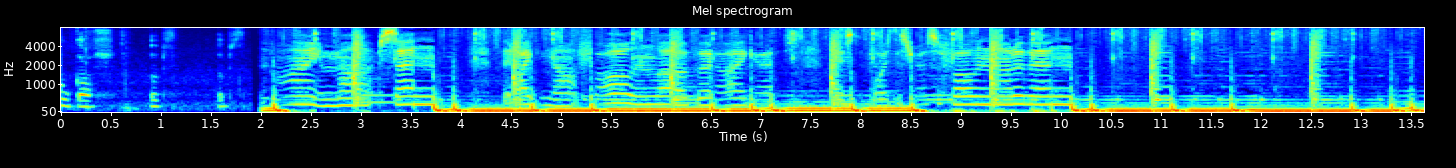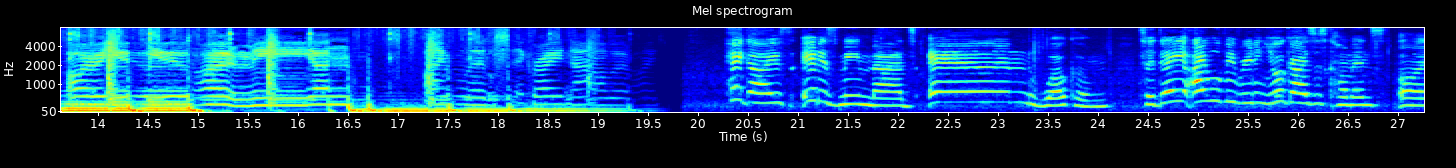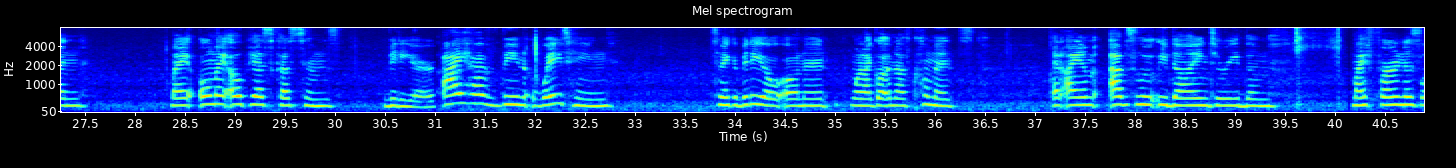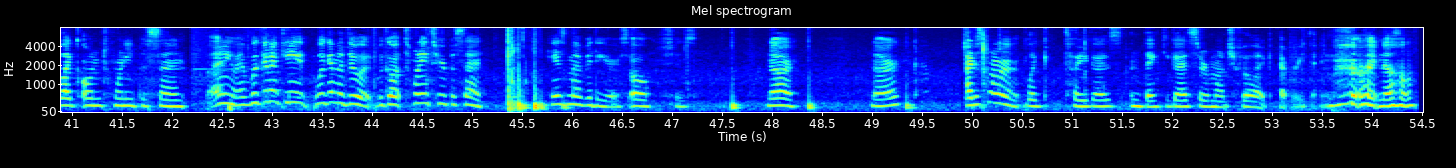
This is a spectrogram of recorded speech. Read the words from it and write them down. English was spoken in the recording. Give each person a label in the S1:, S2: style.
S1: Oh gosh. Oops. Oops.
S2: I'm upset that I cannot fall in love, but I guess the voice the stress of falling out of bed. Are you, you tired of me yet? I'm a little sick right now, but.
S1: Hey guys, it is me, Mads, and welcome. Today I will be reading your guys' comments on my all my LPS customs video. I have been waiting to make a video on it when I got enough comments, and I am absolutely dying to read them. My phone is like on 20%. But anyway, we're gonna keep, we're gonna do it. We got 22%. Here's my videos. Oh, shiz. No. No. I just want to like tell you guys and thank you guys so much for like everything right now.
